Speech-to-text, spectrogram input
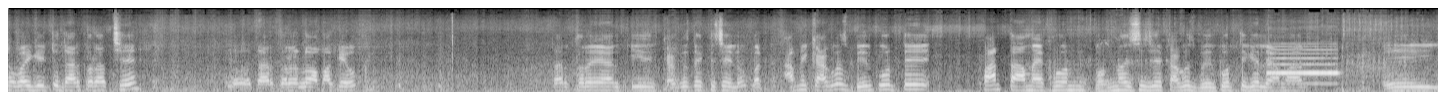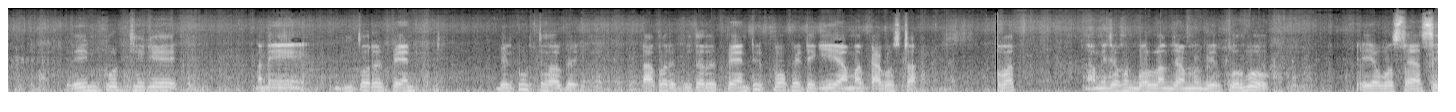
সবাইকে একটু দাঁড় করাচ্ছে। তো দাঁড় করালো আমাকেও। তারপরে আর কি কাগজ দেখতে চাইলো। বাট আমি কাগজ বের করতে পারতাম। এখন ঘটনা হয়েছে যে কাগজ বের করতে গেলে আমার এই রেইনকোট থেকে মানে ভিতরের প্যান্ট বের করতে হবে। তারপরে ভিতরের প্যান্টের পকেটে গিয়ে আমার কাগজটা। ধন্যবাদ। আমি যখন বললাম যে আমি বের করব, এই অবস্থায় আছি।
